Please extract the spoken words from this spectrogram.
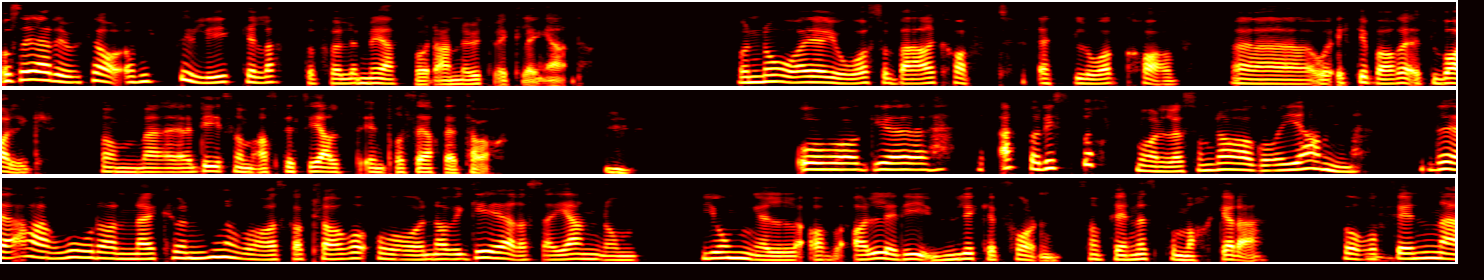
Og så er det jo ikke alltid like lett å følge med på denne utviklingen. Og nå er jo også bærekraft et lovkrav, eh, og ikke bare et valg som eh, de som er spesielt interesserte tar. Mm. Og eh, et av de spørsmålene som da går igjen, det er hvordan kundene våre skal klare å navigere seg gjennom jungelen av alle de ulike fond som finnes på markedet, for å mm. finne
